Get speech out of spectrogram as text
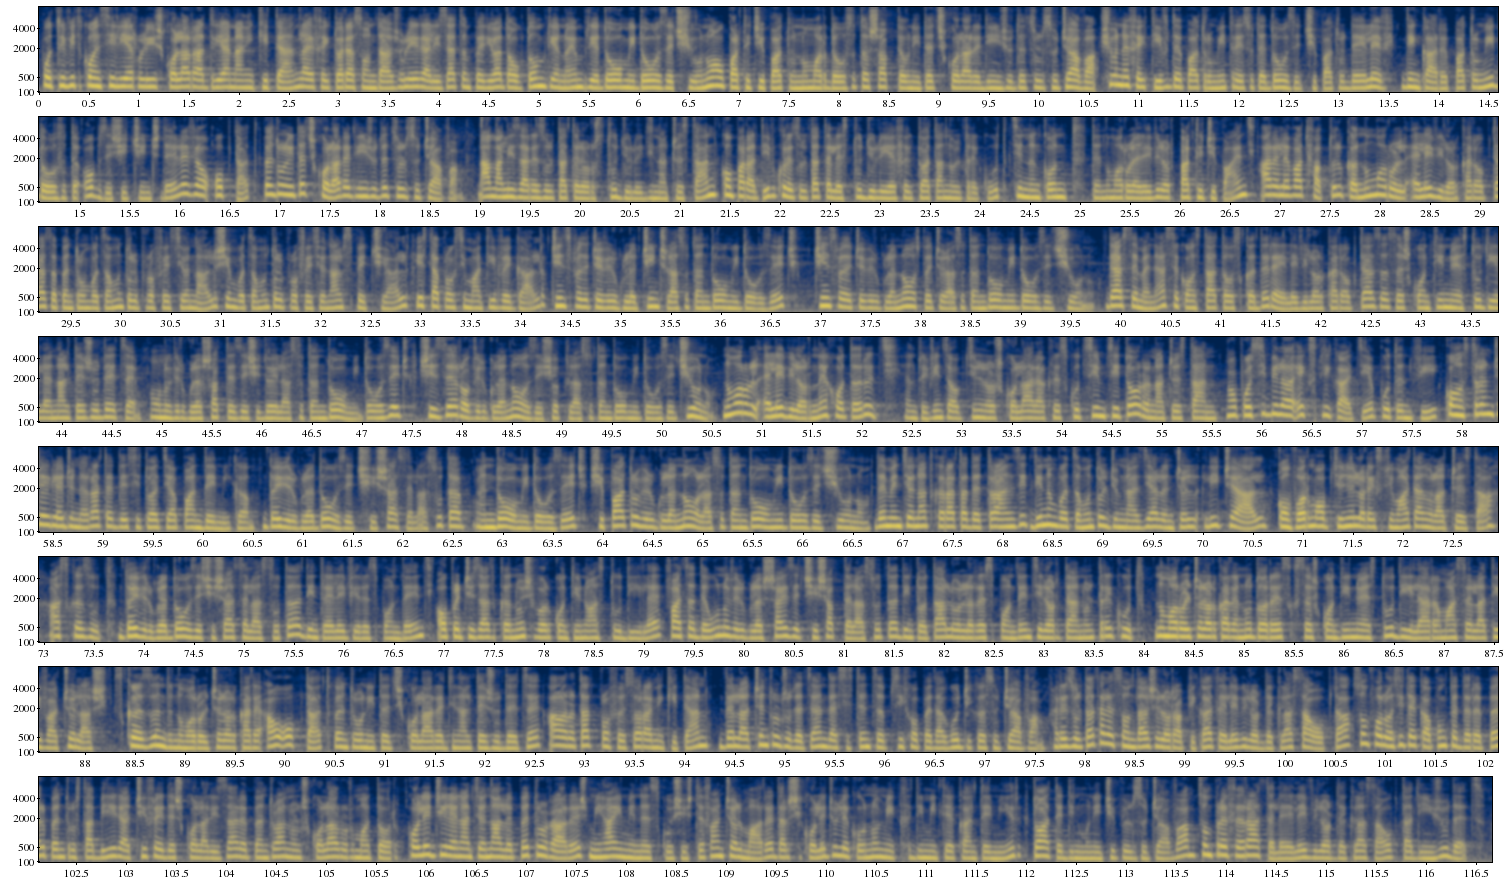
Potrivit consilierului școlar Adrian Anichitean, la efectuarea sondajului realizat în perioada octombrie-noiembrie 2021 au participat un număr de 107 unități școlare din județul Suceava și un efectiv de 4324 de elevi, din care 4285 de elevi au optat pentru unități școlare din județul Suceava. Analiza rezultatelor studiului din acest an, comparativ cu rezultatele studiului efectuat anul trecut, ținând cont de numărul elevilor participanți, a relevat faptul că numărul elevilor care optează pentru învățământ învățământul profesional și învățământul profesional special este aproximativ egal, 15,5% în 2020, 15,19% în 2021. De asemenea, se constată o scădere a elevilor care optează să-și continue studiile în alte județe, 1,72% în 2020 și 0,98% în 2021. Numărul elevilor nehotărâți în privința opțiunilor școlare a crescut simțitor în acest an. O posibilă explicație putând fi constrângerile generate de situația pandemică, 2,26% în 2020 și 4,9% în 2021. De menționat că rata de tranzit din învățământul gimnazial în cel liceal, conform opțiunilor exprimate anul acesta, a scăzut. 2,26% dintre elevii respondenți au precizat că nu își vor continua studiile, față de 1,67% din totalul respondenților de anul trecut. Numărul celor care nu doresc să-și continue studiile a rămas relativ același, scăzând numărul celor care care au optat pentru unități școlare din alte județe, a arătat profesor Anichitean de la Centrul Județean de Asistență Psihopedagogică Suceava. Rezultatele sondajelor aplicate elevilor de clasa 8 sunt folosite ca puncte de reper pentru stabilirea cifrei de școlarizare pentru anul școlar următor. Colegiile naționale Petru Rareș, Mihai Minescu și Ștefan cel Mare, dar și Colegiul Economic Dimitrie Cantemir, toate din municipiul Suceava, sunt preferatele elevilor de clasa 8 din județ.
